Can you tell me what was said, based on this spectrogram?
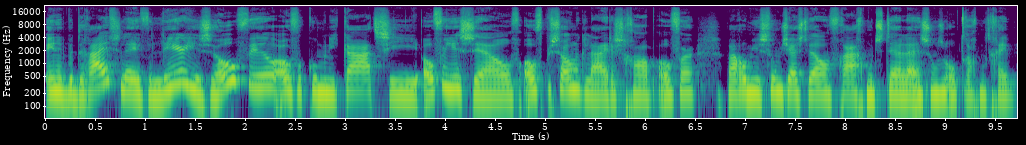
in het bedrijfsleven leer je zoveel over communicatie, over jezelf, over persoonlijk leiderschap, over waarom je soms juist wel een vraag moet stellen en soms een opdracht moet geven.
